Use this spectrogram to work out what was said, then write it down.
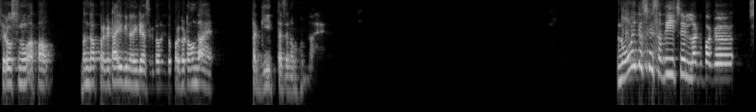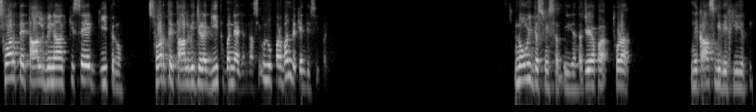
ਫਿਰ ਉਸ ਨੂੰ ਆਪਾਂ ਬੰਦਾ ਪ੍ਰਗਟਾਈ ਵੀ ਨਹੀਂ ਰਹਿ ਸਕਦਾ ਜਦੋਂ ਪ੍ਰਗਟਾਉਂਦਾ ਹੈ, ਤਾਂ ਗੀਤ ਦਾ ਜਨਮ ਹੁੰਦਾ ਹੈ। ਨੌਵੀਂ, ਦਸਵੀਂ ਸਦੀ ਚ ਲਗਭਗ ਸਵਰ ਤੇ ਤਾਲ ਬਿਨਾ ਕਿਸੇ ਗੀਤ ਨੂੰ ਸਵਰ ਤੇ ਤਾਲ ਵਿੱਚ ਜਿਹੜਾ ਗੀਤ ਬੰਨਿਆ ਜਾਂਦਾ ਸੀ, ਉਹਨੂੰ ਪ੍ਰਬੰਧ ਕਹਿੰਦੇ ਸੀ ਭਾਈ। ਨੌਵੀਂ, ਦਸਵੀਂ ਸਦੀ ਦੇ ਅੰਦਰ ਜੇ ਆਪਾਂ ਥੋੜਾ ਨਿਕਾਸ ਵੀ ਦੇਖ ਲਈਏ ਵੀ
